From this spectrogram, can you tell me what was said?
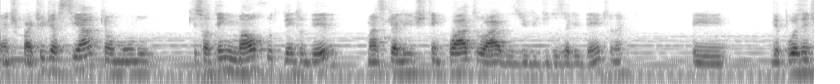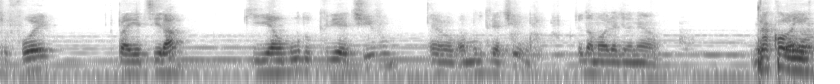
A gente partiu de Asiá, que é um mundo que só tem Malchut dentro dele, mas que ali a gente tem quatro árvores divididas ali dentro, né? E depois a gente foi para Yetzirah, que é um mundo criativo. É um mundo criativo? Deixa eu dar uma olhadinha na minha. Na colinha.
